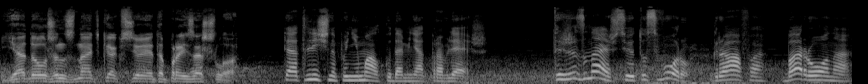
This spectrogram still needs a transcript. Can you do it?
Я должен знать, как все это произошло. Ты отлично понимал, куда меня отправляешь. Ты же знаешь всю эту свору. Графа, барона.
